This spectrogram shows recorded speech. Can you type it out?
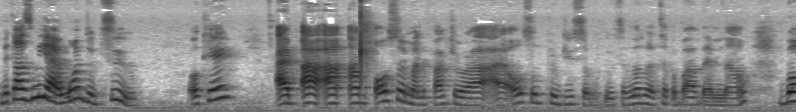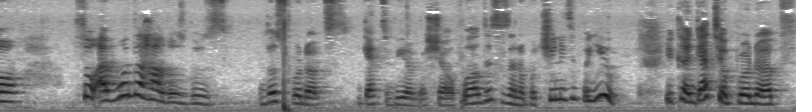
Because me, I wonder too. Okay, I, I, I'm also a manufacturer. I also produce some goods. I'm not going to talk about them now. But so I wonder how those goods, those products get to be on the shelf. Well, this is an opportunity for you. You can get your products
